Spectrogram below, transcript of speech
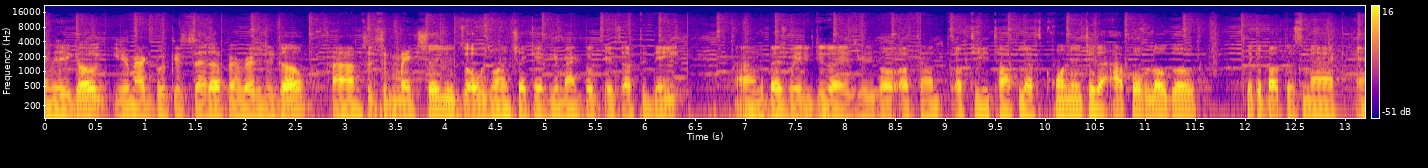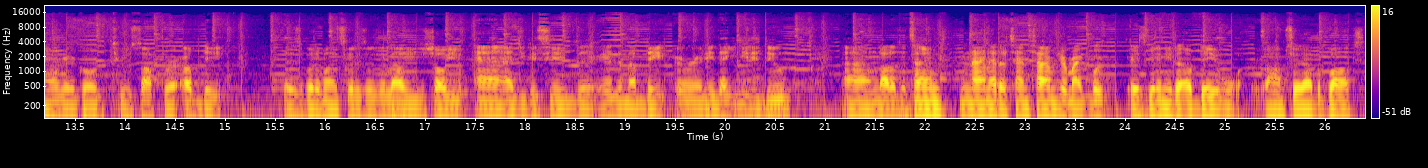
And there you go, your MacBook is set up and ready to go. Um, so to make sure, you always want to check if your MacBook is up to date. Um, the best way to do that is you go up down up to your top left corner to the Apple logo, click about this Mac, and we're gonna go to software update. This is what I'm going to allow you to show you, and as you can see, there is an update already that you need to do. Um, a lot of the time, nine out of ten times, your MacBook is gonna need an update um, straight out of the box.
